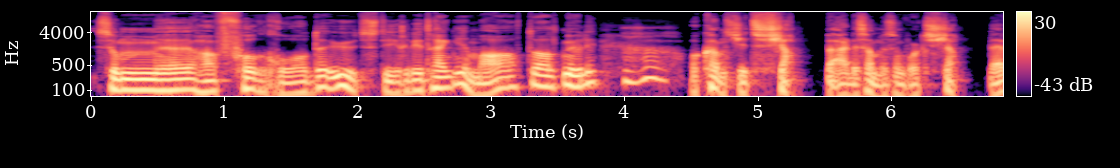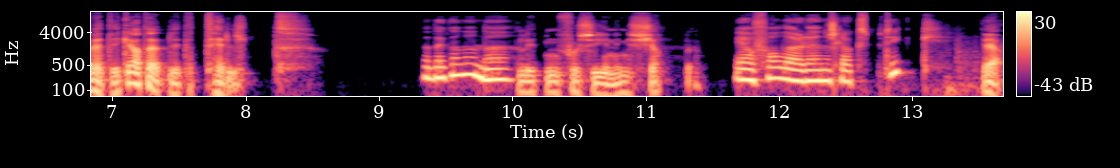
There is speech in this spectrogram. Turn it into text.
Som eh, har forrådet, utstyret de trenger, mat og alt mulig. Og kanskje et sjappe er det samme som vårt sjappe. Jeg vet ikke at det er et lite telt. Ja, det kan hende. En liten forsyningssjappe. Iallfall er det en slags butikk. Ja.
